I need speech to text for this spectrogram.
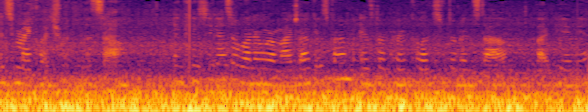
it's from my collection from In Style. In case you guys are wondering where my jacket's from, it's from her collection from In Style by Pamela.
